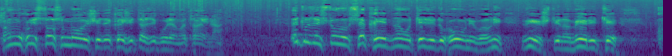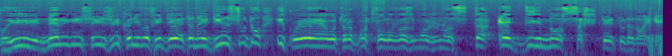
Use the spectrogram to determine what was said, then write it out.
Само Христос можеше да каже тази голяма тайна. Ето защо във всяка една от тези духовни вълни вие ще намерите кои енергии са извикани в идеята на единството и кое е отработвало възможността едино същето да дойде.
